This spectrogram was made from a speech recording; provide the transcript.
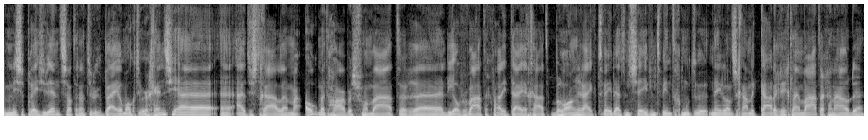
De minister-president zat er natuurlijk bij om ook de urgentie eh, eh, uit te stralen. Maar ook met Harbers van Water, eh, die over waterkwaliteit gaat. Belangrijk, 2027 moeten we Nederland zich de kaderrichtlijn water gaan houden.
